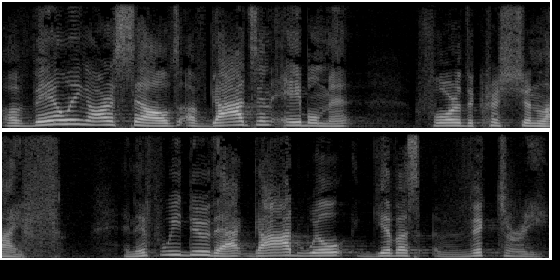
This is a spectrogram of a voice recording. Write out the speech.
availing ourselves of God's enablement for the Christian life. And if we do that, God will give us victory.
